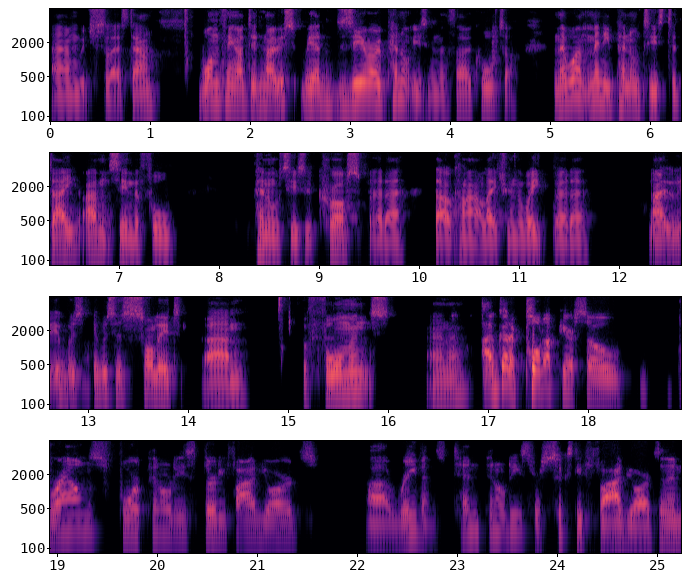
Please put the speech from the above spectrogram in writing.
um, which just let us down. One thing I did notice, we had zero penalties in the third quarter. And there weren't many penalties today. I haven't seen the full penalties across, but uh, that'll come out later in the week. But uh, no, it was it was a solid um, performance. And uh, I've got it pulled up here. So Browns four penalties, thirty-five yards. Uh, Ravens ten penalties for sixty-five yards, and then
